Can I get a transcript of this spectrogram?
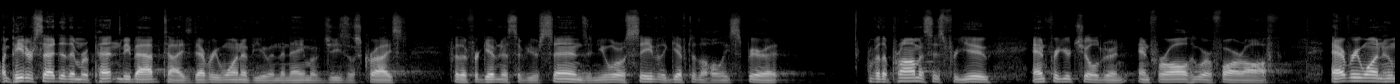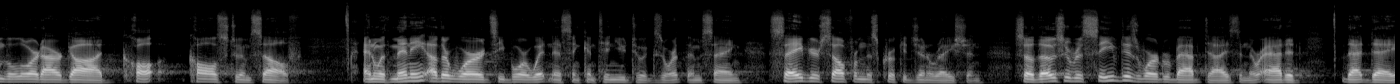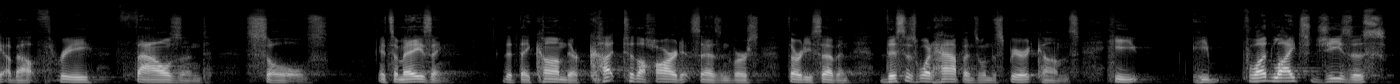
And Peter said to them, Repent and be baptized, every one of you, in the name of Jesus Christ for the forgiveness of your sins, and you will receive the gift of the Holy Spirit. For the promise is for you and for your children and for all who are far off, everyone whom the Lord our God call, calls to himself. And with many other words he bore witness and continued to exhort them, saying, Save yourself from this crooked generation. So those who received his word were baptized, and there were added that day about 3,000 souls. It's amazing that they come. They're cut to the heart, it says in verse 37. This is what happens when the Spirit comes. He, he floodlights Jesus,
